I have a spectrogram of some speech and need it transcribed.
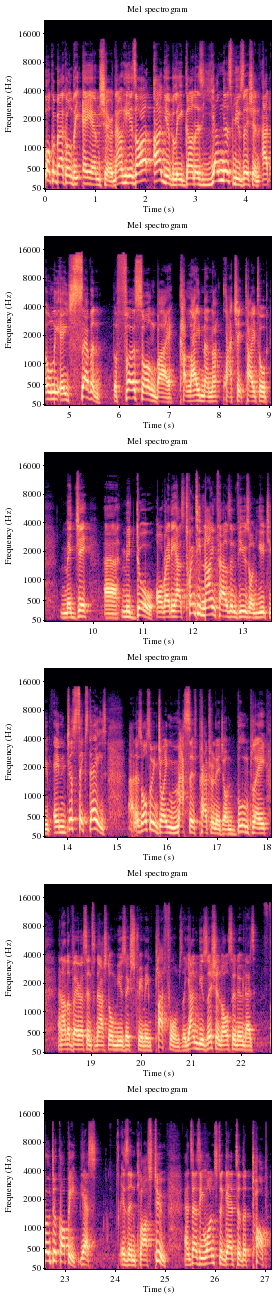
Welcome back on the AM show. Now, he is arguably Ghana's youngest musician at only age seven. The first song by Kalai Nana Kwakye titled Meje uh, Mido already has 29,000 views on YouTube in just six days and is also enjoying massive patronage on Boomplay and other various international music streaming platforms. The young musician, also known as Fotocopy, yes, is in class two and says he wants to get to the top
